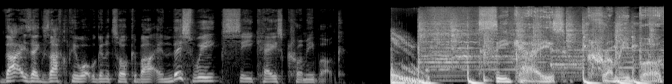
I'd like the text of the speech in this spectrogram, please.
that is exactly what we're going to talk about in this week's CK's Crummy Book. CK's Crummy Book.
